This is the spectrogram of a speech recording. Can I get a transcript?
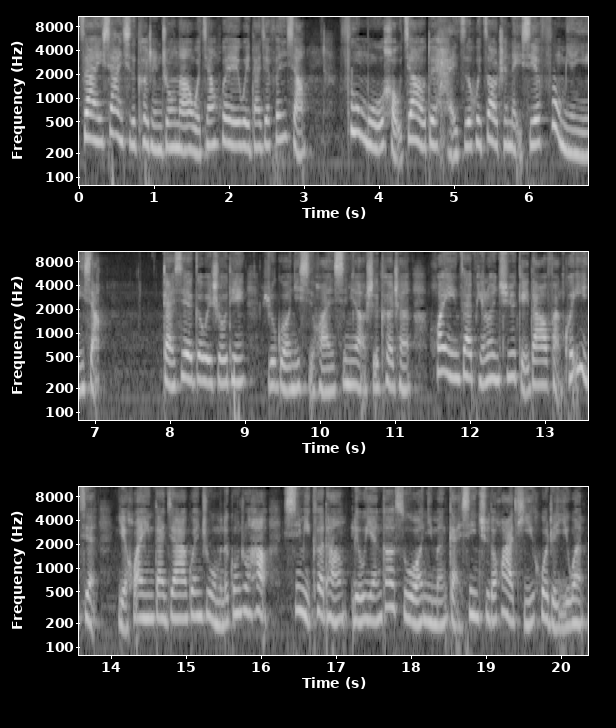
在下一期的课程中呢，我将会为大家分享父母吼叫对孩子会造成哪些负面影响。感谢各位收听。如果你喜欢西米老师的课程，欢迎在评论区给到反馈意见，也欢迎大家关注我们的公众号“西米课堂”，留言告诉我你们感兴趣的话题或者疑问。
